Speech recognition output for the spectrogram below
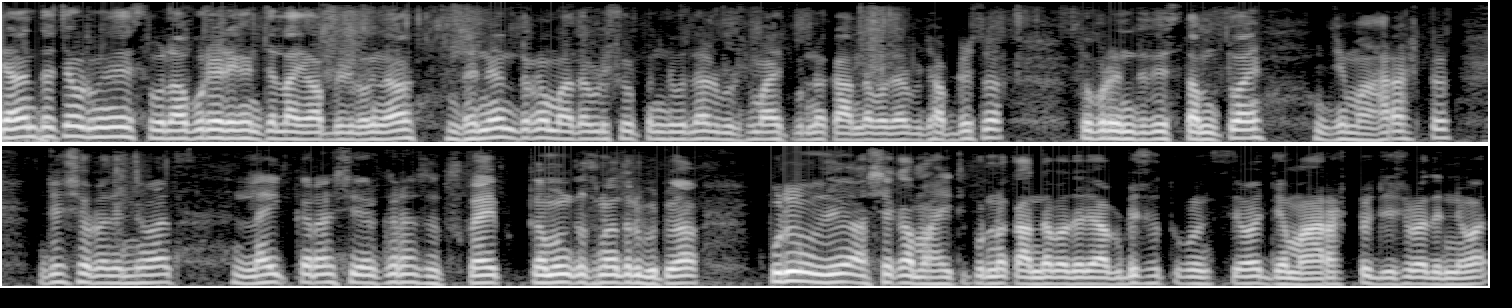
यानंतरच्या व्हिडिओमध्ये सोलापूर या ठिकाणच्या लाईव्ह अपडेट बघणार धन्यवाद मित्रांनो. माझा व्हिडिओ शेवटपर्यंत बघितला व्हिडिओ माहितीपूर्ण कांदा बाजार अपडेट्स तोपर्यंत ते थांबतो आहे जे महाराष्ट्र. जय शिवराय. धन्यवाद. लाईक करा शेअर करा सबस्क्राईब कमेंट कसं तर भेटूया. पुढे व्हिडिओ अशा का माहितीपूर्ण कांदा बाजार अपडेट्स तोपर्यंत सेवा जय महाराष्ट्र. जय शिवराय. धन्यवाद.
